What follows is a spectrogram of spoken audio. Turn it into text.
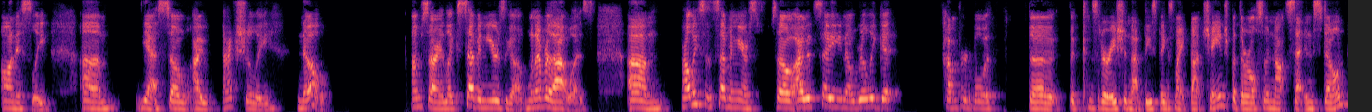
honestly. Um, yeah, so I actually, no, I'm sorry, like seven years ago, whenever that was, um, probably since seven years. So I would say, you know, really get comfortable with the the consideration that these things might not change but they're also not set in stone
